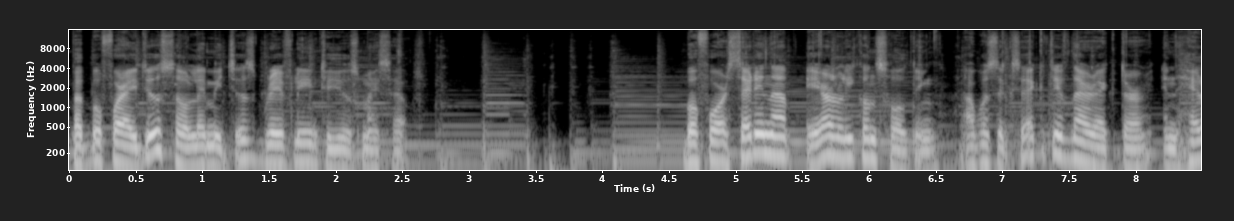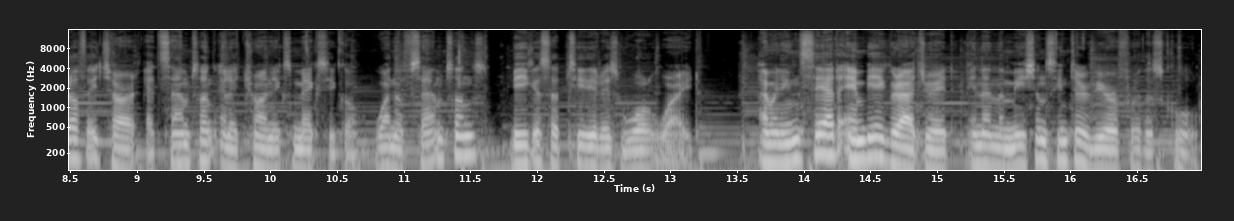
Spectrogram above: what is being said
But before I do so, let me just briefly introduce myself. Before setting up AR Lee Consulting, I was executive director and head of HR at Samsung Electronics Mexico, one of Samsung's biggest subsidiaries worldwide. I'm an INSEAD MBA graduate and an admissions interviewer for the school.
